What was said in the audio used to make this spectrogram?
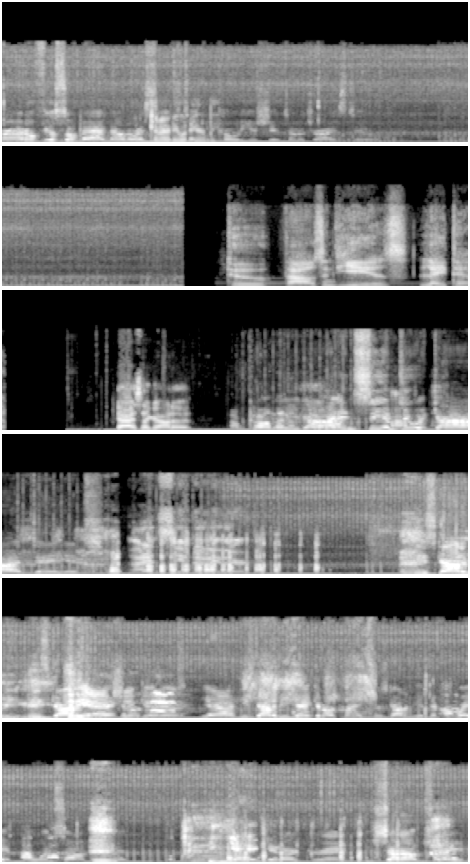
Alright, I don't feel so bad now that I see Can it's anyone hear taking me? Cody a shit ton of tries too. 2,000 years later. Guys, I got it. I'm coming. Oh, you got it. I didn't see him do it. God dang it. I didn't see him do it either. He's gotta be. He's gotta Did be he yanking actually our get cranks. it? Yeah, he's gotta be yanking our cranks. There's gotta be a different way if no one saw him do it. Yanking our drag. Shut up, Trey.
